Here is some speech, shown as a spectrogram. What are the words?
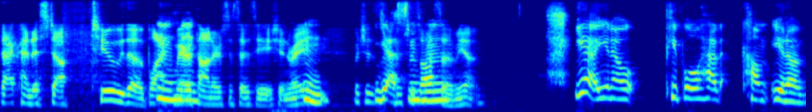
that kind of stuff to the black mm-hmm. marathoners association right mm. which is yes which is mm-hmm. awesome yeah yeah you know people have come, you know,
